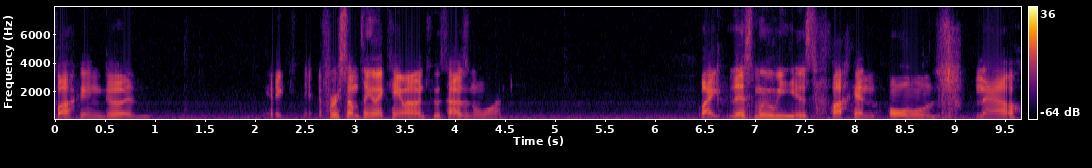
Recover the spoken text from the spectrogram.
fucking good it, for something that came out in 2001. Like this movie is fucking old now,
